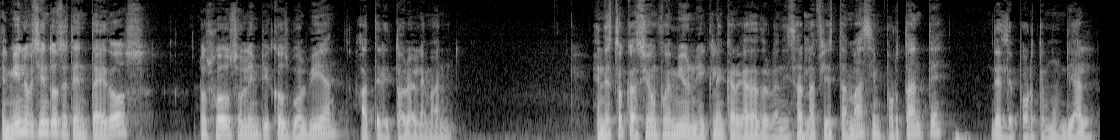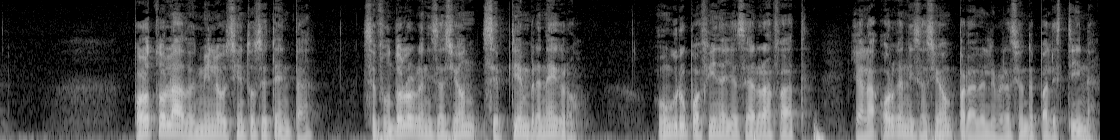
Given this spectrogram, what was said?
En 1972, los Juegos Olímpicos volvían a territorio alemán. En esta ocasión fue Múnich la encargada de organizar la fiesta más importante del deporte mundial. Por otro lado, en 1970 se fundó la organización Septiembre Negro, un grupo afín a Yasser Arafat y a la Organización para la Liberación de Palestina.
